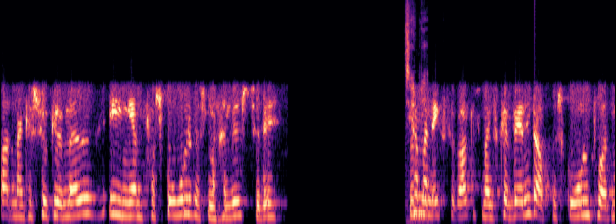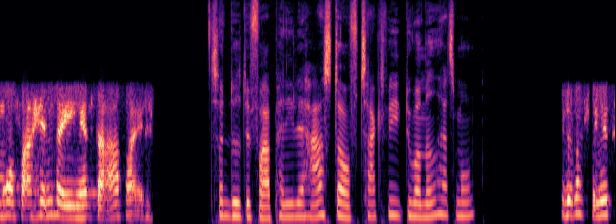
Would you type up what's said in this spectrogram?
og at man kan cykle med en hjem fra skole, hvis man har lyst til det. Så kan man ikke så godt, hvis man skal vente op på skolen på, at mor og far henter en efter arbejde. Så lød det fra Pernille Harsdorf. Tak fordi du var med her til morgen. Det var så lidt.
